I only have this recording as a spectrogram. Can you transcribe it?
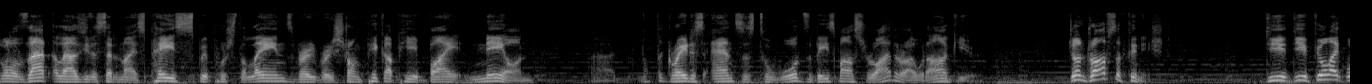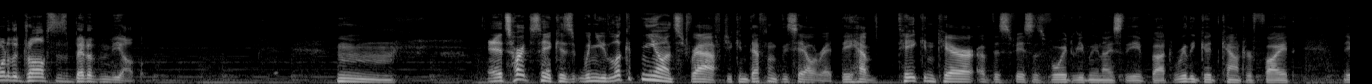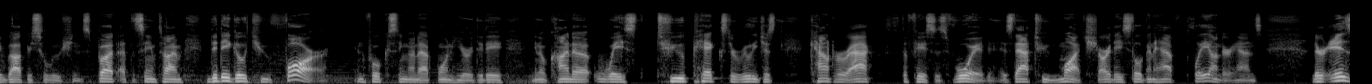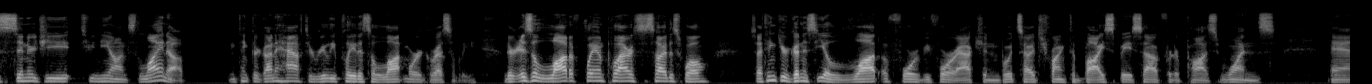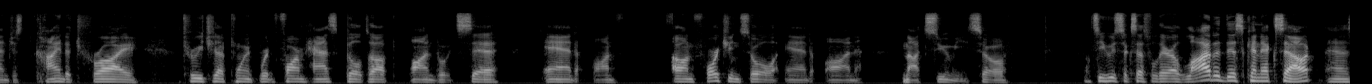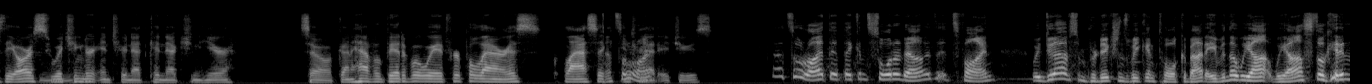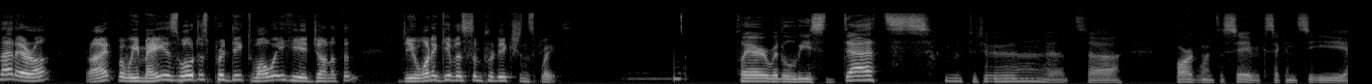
As well as that, allows you to set a nice pace, split push the lanes. Very, very strong pickup here by Neon. Uh, not the greatest answers towards the Beastmaster either, I would argue. John, drafts are finished. Do you, do you feel like one of the drafts is better than the other? Hmm. It's hard to say because when you look at Neon's draft, you can definitely say, all right, they have taken care of this Faceless Void really nicely. They've got really good counter fight. They've got their solutions. But at the same time, did they go too far in focusing on that one hero? Did they, you know, kind of waste two picks to really just counteract the Faceless Void? Is that too much? Are they still going to have play on their hands? There is synergy to Neon's lineup. I think they're going to have to really play this a lot more aggressively. There is a lot of play on Polaris' side as well. So I think you're going to see a lot of 4v4 action, both sides trying to buy space out for their pause ones and just kind of try to reach that point where the farm has built up on both Se and on on Fortune Soul and on Natsumi. So let's see who's successful there. A lot of disconnects out as they are switching mm-hmm. their internet connection here. So gonna have a bit of a wait for Polaris. Classic That's internet right. issues. That's all right. They, they can sort it out. It's fine. We do have some predictions we can talk about, even though we are we are still getting that error, right? But we may as well just predict while we're here, Jonathan. Do you want to give us some predictions, please? Player with the least deaths. That's a hard one to save because I can see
